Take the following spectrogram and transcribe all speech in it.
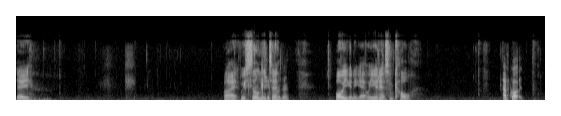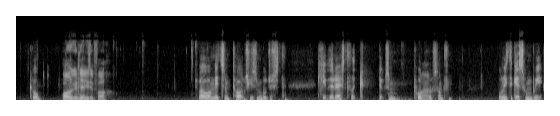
Yay. Right, we still need to. What were you gonna get? Were you gonna get some coal? I've got cool. What are we gonna Two. use it for? Well, I made some torches and we'll just keep the rest like cook some pork Right. or something. We'll need to get some wheat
